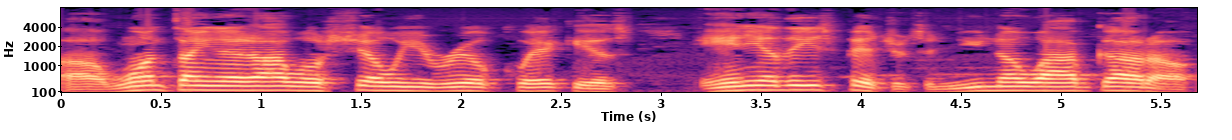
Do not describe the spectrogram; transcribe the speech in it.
uh, one thing that I will show you real quick is any of these pictures and you know I've got a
